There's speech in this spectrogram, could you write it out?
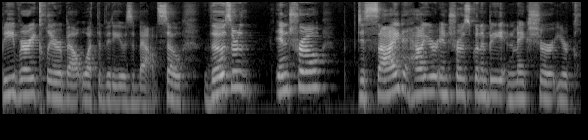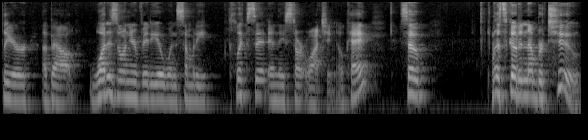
be very clear about what the video is about. So those are intro. Decide how your intro is going to be and make sure you're clear about what is on your video when somebody clicks it and they start watching. Okay. So let's go to number two.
